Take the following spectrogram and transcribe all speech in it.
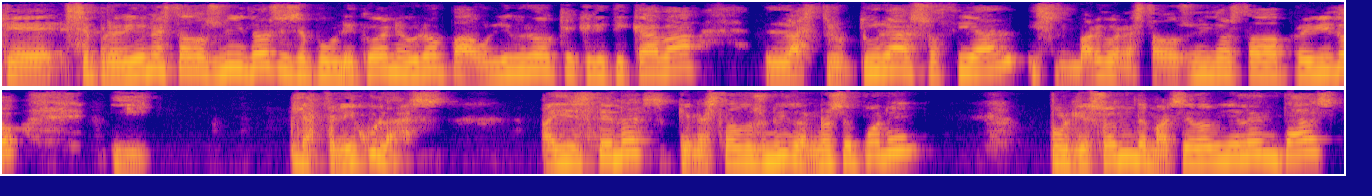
que se prohibió en Estados Unidos y se publicó en Europa, un libro que criticaba la estructura social y sin embargo en Estados Unidos estaba prohibido y las películas. Hay escenas que en Estados Unidos no se ponen porque son demasiado violentas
